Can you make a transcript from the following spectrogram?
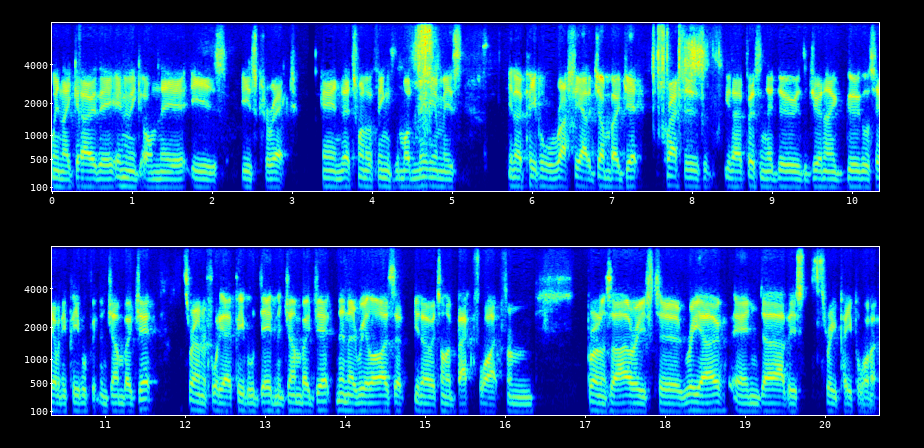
when they go there, anything on there is is correct. And that's one of the things the modern medium is, you know, people rush out of jumbo jet crashes. You know, first thing they do, is the journal Googles how many people fit in a jumbo jet. 348 people dead in a jumbo jet, and then they realise that you know it's on a back flight from Buenos Aires to Rio, and uh, there's three people on it.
